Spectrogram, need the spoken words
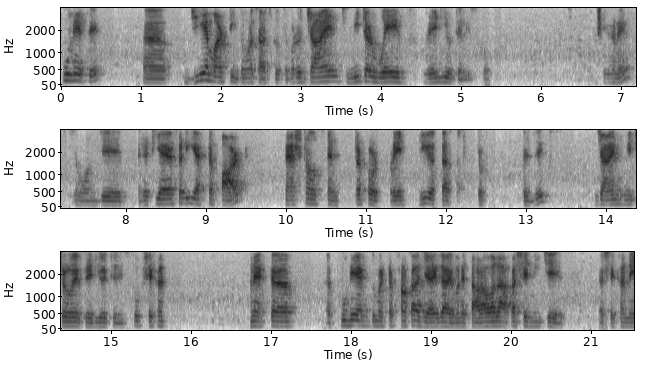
পুনেতে জিএমআরটি তোমরা সার্চ করতে পারো giant metre wave radio telescope সেখানে যেমন যে এটা টিআইএফএরই একটা part national centre for radio physics giant metre wave radio telescope সেখানে একটা, পুনে একদম একটা ফাঁকা জায়গায় মানে তারাওয়ালা আকাশের নিচে, সেখানে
